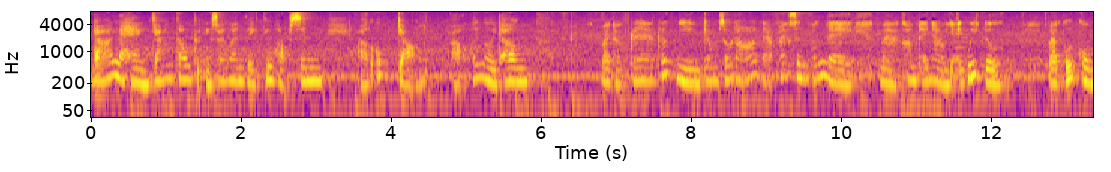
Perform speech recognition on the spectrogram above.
Đó là hàng trăm câu chuyện xoay quanh việc du học sinh ở úc chọn ở với người thân. Và thật ra rất nhiều trong số đó đã phát sinh vấn đề mà không thể nào giải quyết được và cuối cùng,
